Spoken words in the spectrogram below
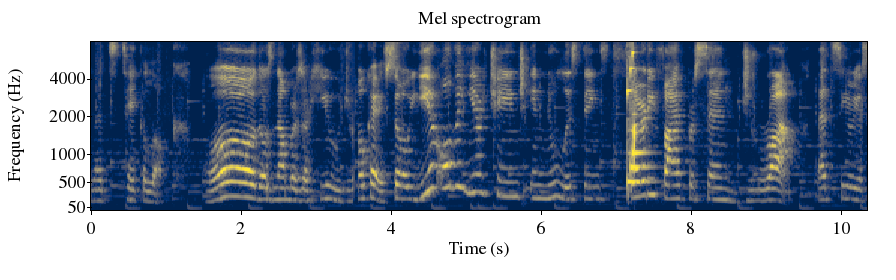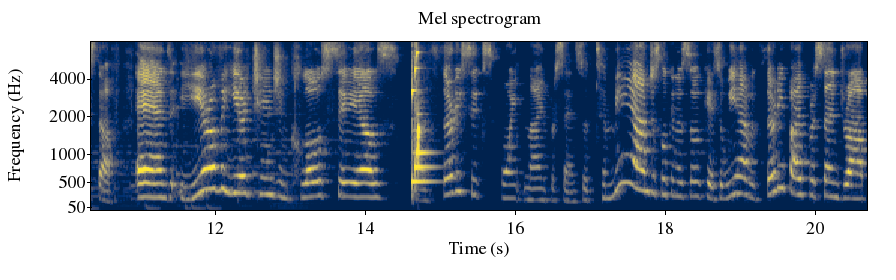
Let's take a look. Oh, those numbers are huge. Okay, so year over year change in new listings, 35% drop. That's serious stuff. And year over year change in closed sales, 36.9%. So to me, I'm just looking at this, okay, so we have a 35% drop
